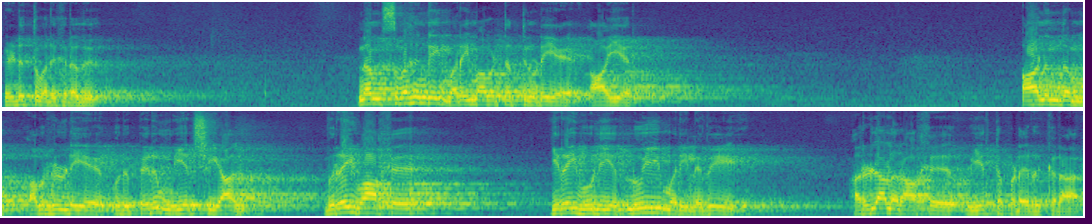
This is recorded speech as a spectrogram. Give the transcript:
எடுத்து வருகிறது. நம் சிவகங்கை மறைமாவட்டத்தினுடைய ஆயர் ஆனந்தம் அவர்களுடைய ஒரு பெரும் முயற்சியால் விரைவாக இறை ஊழியர் லூயி மரிலவே அருளாளராக உயர்த்தப்பட இருக்கிறார்.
